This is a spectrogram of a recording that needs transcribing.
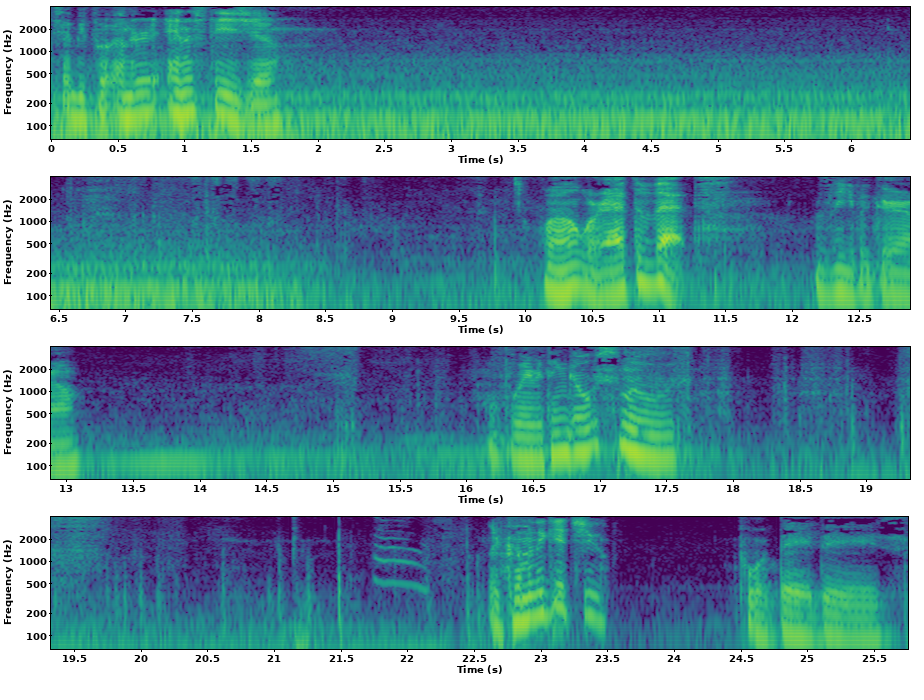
She'll be put under anesthesia. Well, we're at the vets, Ziva girl. Hopefully everything goes smooth. They're coming to get you. Poor babies.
